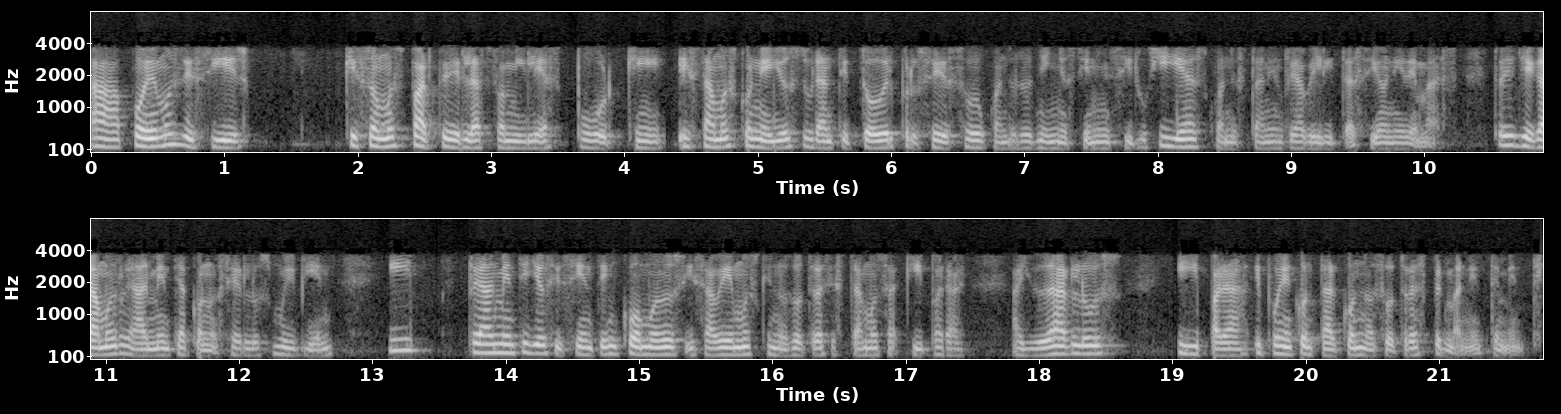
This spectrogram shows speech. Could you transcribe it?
ah, podemos decir que somos parte de las familias porque estamos con ellos durante todo el proceso, cuando los niños tienen cirugías, cuando están en rehabilitación y demás. Entonces llegamos realmente a conocerlos muy bien y realmente ellos se sienten cómodos y sabemos que nosotras estamos aquí para ayudarlos y para y pueden contar con nosotras permanentemente.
